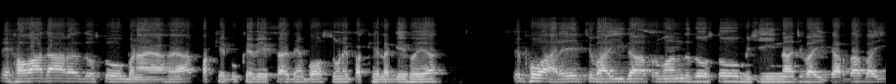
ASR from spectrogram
ਤੇ ਹਵਾਦਾਰ ਦੋਸਤੋ ਬਣਾਇਆ ਹੋਇਆ, ਪੱਖੇ ਪੁੱਖੇ ਵੇਖ ਸਕਦੇ ਆ ਬਹੁਤ ਸੋਹਣੇ ਪੱਖੇ ਲੱਗੇ ਹੋਏ ਆ। ਤੇ ਫੁਹਾਰੇ ਚਵਾਈ ਦਾ ਪ੍ਰਬੰਧ ਦੋਸਤੋ, ਮਸ਼ੀਨ ਨਾਲ ਚਵਾਈ ਕਰਦਾ ਬਾਈ।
